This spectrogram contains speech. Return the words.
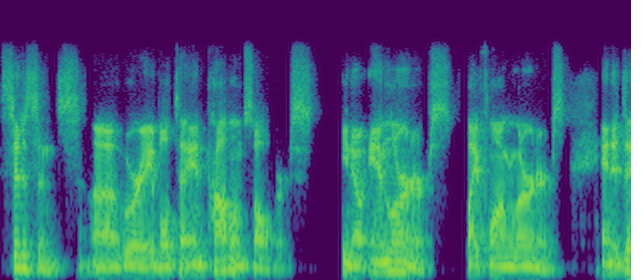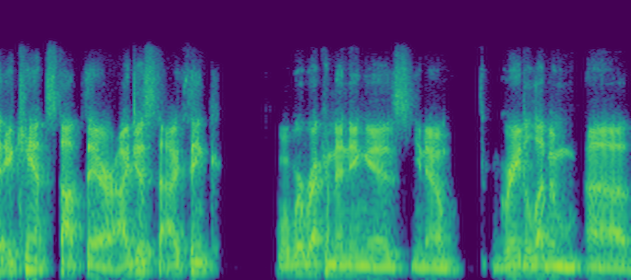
citizens uh, who are able to and problem solvers you know and learners lifelong learners. And it, it can't stop there. I just i think what we're recommending is you know grade 11 uh,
